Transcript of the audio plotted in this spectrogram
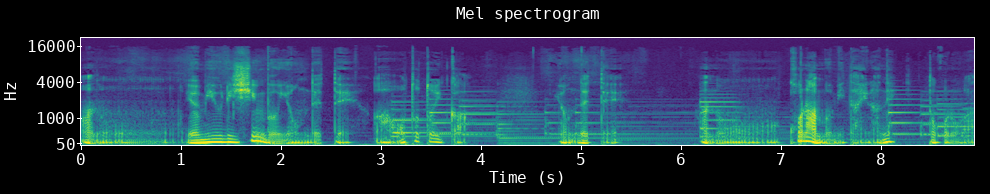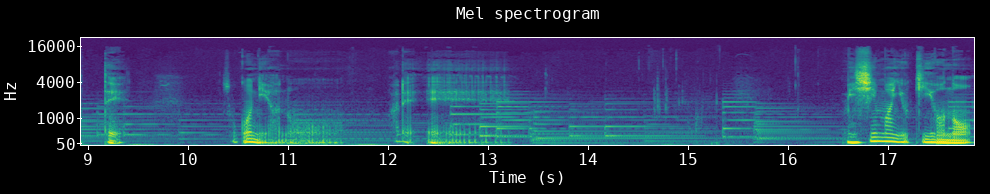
あのー、読売新聞読んでて、あ、おとといか、読んでて、あのー、コラムみたいなね、ところがあって、そこにあのー、あれ、えー、三島由紀夫の、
